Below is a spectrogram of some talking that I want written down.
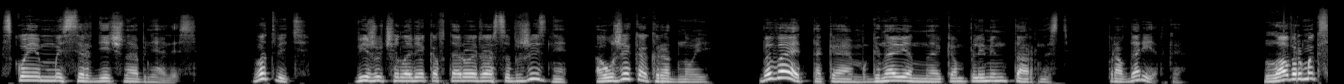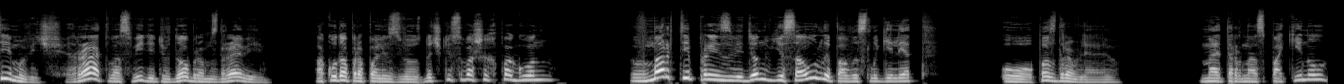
с коим мы сердечно обнялись. Вот ведь Вижу человека второй раз в жизни, а уже как родной. Бывает такая мгновенная комплементарность, правда редко. Лавр Максимович, рад вас видеть в добром здравии. А куда пропали звездочки с ваших погон? В марте произведен в Ясаулы по выслуге лет. О, поздравляю. Мэтр нас покинул,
